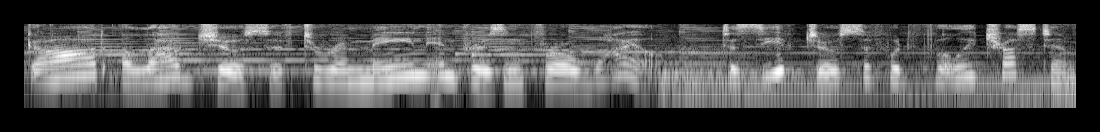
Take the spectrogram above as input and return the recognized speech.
God allowed Joseph to remain in prison for a while to see if Joseph would fully trust him.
